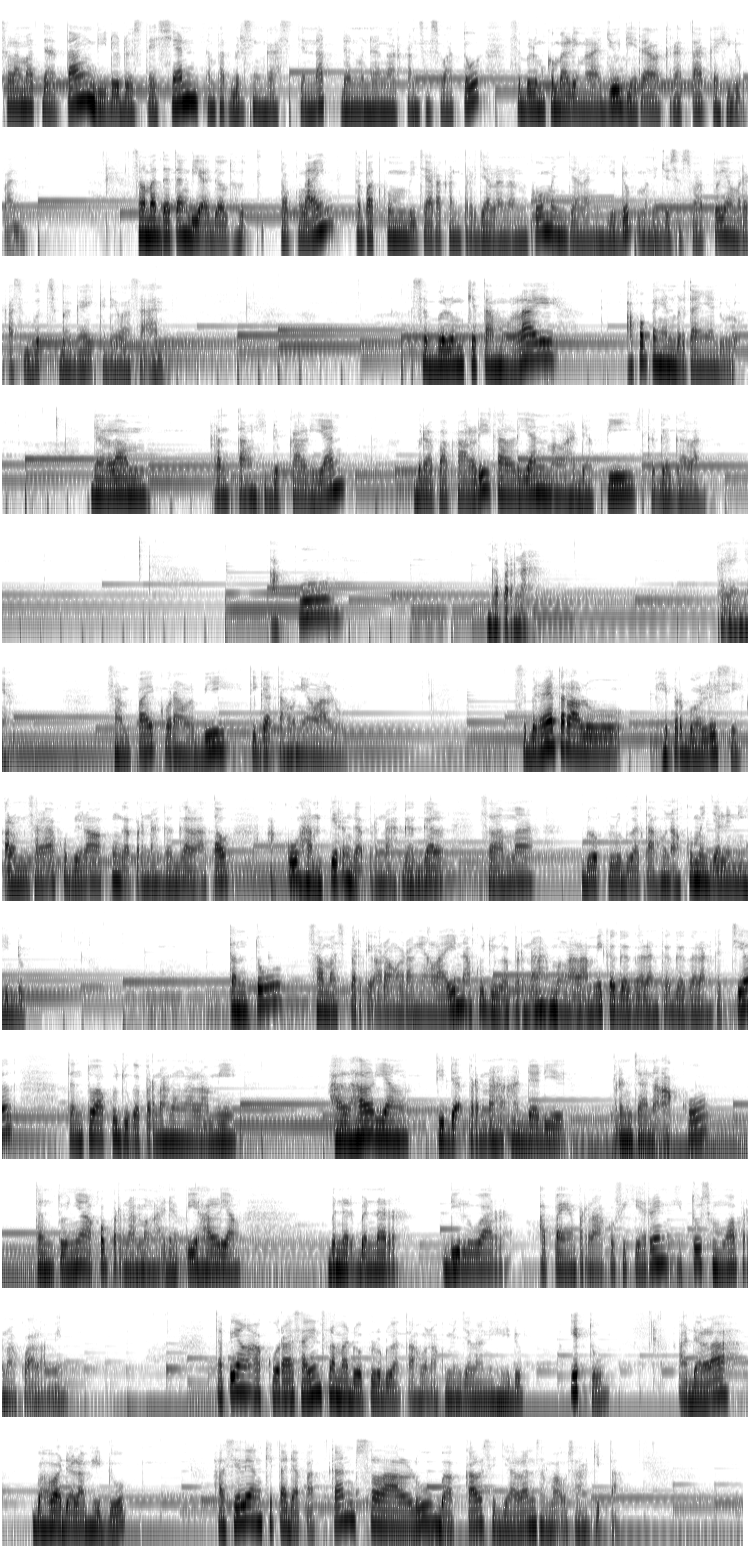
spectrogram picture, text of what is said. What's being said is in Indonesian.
Selamat datang di Dodo Station, tempat bersinggah sejenak dan mendengarkan sesuatu sebelum kembali melaju di rel kereta kehidupan. Selamat datang di Adulthood Talk Line, tempatku membicarakan perjalananku menjalani hidup menuju sesuatu yang mereka sebut sebagai kedewasaan. Sebelum kita mulai, aku pengen bertanya dulu. Dalam rentang hidup kalian, berapa kali kalian menghadapi kegagalan? Aku nggak pernah. Kayaknya. Sampai kurang lebih tiga tahun yang lalu. Sebenarnya terlalu hiperbolis sih kalau misalnya aku bilang aku nggak pernah gagal atau aku hampir nggak pernah gagal selama 22 tahun aku menjalani hidup. Tentu sama seperti orang-orang yang lain aku juga pernah mengalami kegagalan-kegagalan kecil. Tentu aku juga pernah mengalami hal-hal yang tidak pernah ada di rencana aku, tentunya aku pernah menghadapi hal yang benar-benar di luar apa yang pernah aku pikirin, itu semua pernah aku alamin. Tapi yang aku rasain selama 22 tahun aku menjalani hidup itu adalah bahwa dalam hidup hasil yang kita dapatkan selalu bakal sejalan sama usaha kita.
